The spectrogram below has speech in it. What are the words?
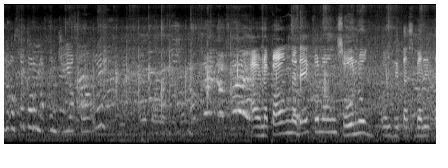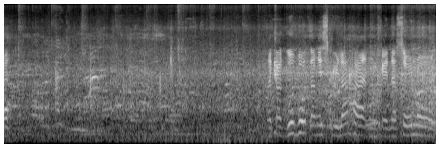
Ano kasi parang nakunjiya ka eh. Aw napaong na day ko ng sunog ul hitas balita. Nakagubot ang eskwelahan kay nasunog.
